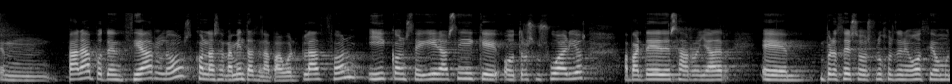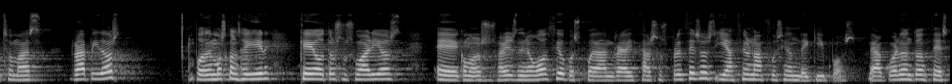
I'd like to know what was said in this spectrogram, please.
Em, para potenciarlos con las herramientas de la Power Platform y conseguir así que otros usuarios, aparte de desarrollar em, procesos, flujos de negocio mucho más rápidos, podemos conseguir que otros usuarios, eh, como los usuarios de negocio, pues puedan realizar sus procesos y hacer una fusión de equipos. ¿de acuerdo? Entonces,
